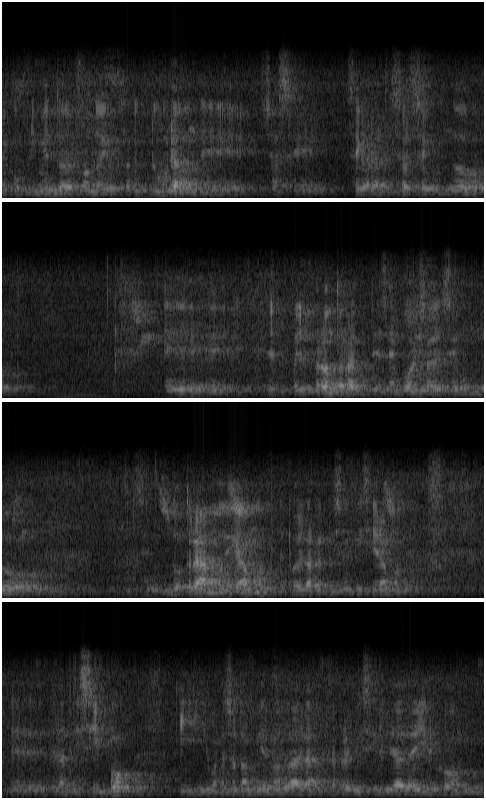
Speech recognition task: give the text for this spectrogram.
el cumplimiento del Fondo de Infraestructura, donde ya se, garantizó el segundo, eh, el, pronto desembolso del segundo, segundo tramo, digamos, después de la rendición que hiciéramos del anticipo. Y bueno, eso también nos da la, previsibilidad de ir con,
